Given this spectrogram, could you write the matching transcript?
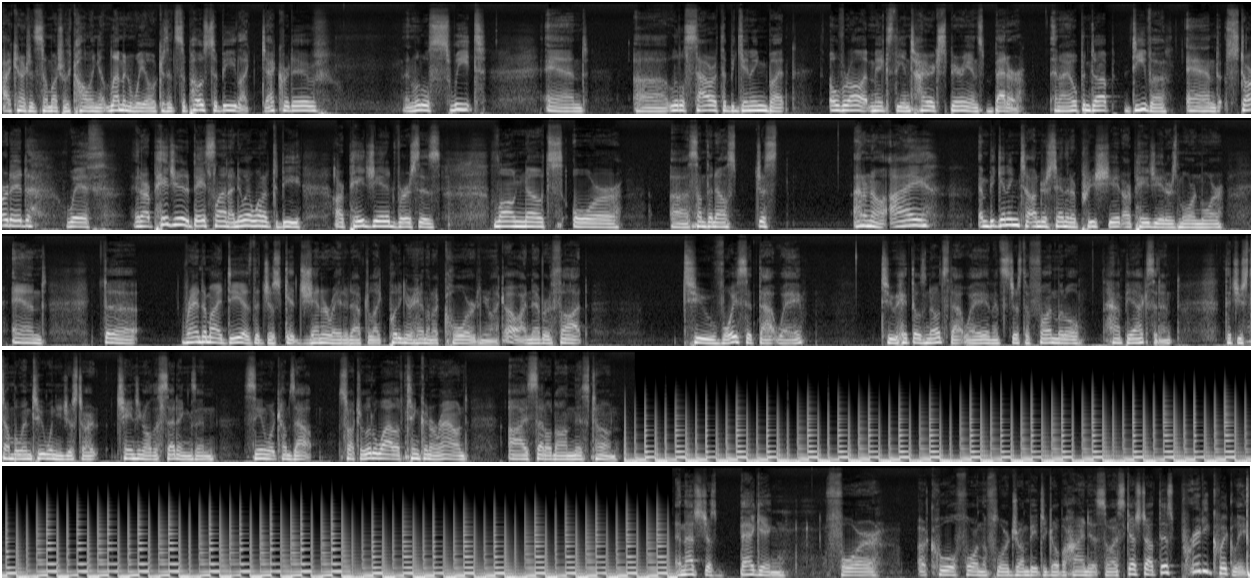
I connected so much with calling it lemon wheel because it's supposed to be like decorative and a little sweet and uh, a little sour at the beginning, but overall it makes the entire experience better. And I opened up Diva and started with an arpeggiated bass line. I knew I wanted to be arpeggiated versus long notes or uh, something else. Just, I don't know. I am beginning to understand and appreciate arpeggiators more and more. And the random ideas that just get generated after like putting your hand on a chord and you're like, oh, I never thought to voice it that way, to hit those notes that way. And it's just a fun little happy accident that you stumble into when you just start changing all the settings and seeing what comes out. So after a little while of tinkering around, I settled on this tone. And that's just begging for a cool four on the floor drum beat to go behind it. So I sketched out this pretty quickly.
